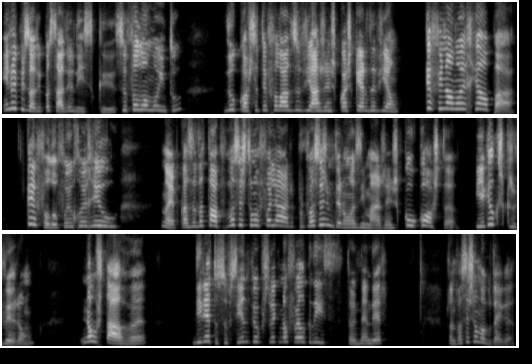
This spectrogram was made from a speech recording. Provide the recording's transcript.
E no episódio passado eu disse que se falou muito do Costa ter falado de viagens quaisquer de avião, que afinal não é real, pá. Quem falou foi o Rui Rio. Não é por causa da TAP. Vocês estão a falhar, porque vocês meteram as imagens com o Costa. E aquilo que escreveram não estava direto o suficiente para eu perceber que não foi ele que disse. Estão a entender? Portanto, vocês são uma bodega.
